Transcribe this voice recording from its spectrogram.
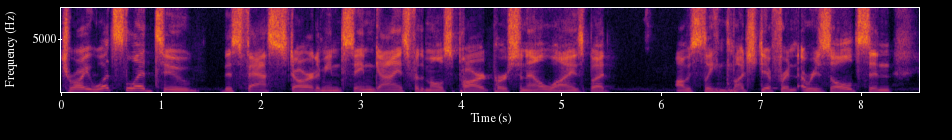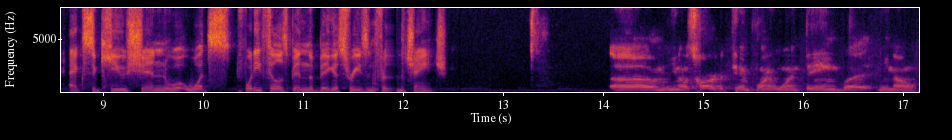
Troy, what's led to this fast start? I mean, same guys for the most part, personnel wise, but obviously much different results and execution. What's what do you feel has been the biggest reason for the change? Um, you know, it's hard to pinpoint one thing, but you know,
